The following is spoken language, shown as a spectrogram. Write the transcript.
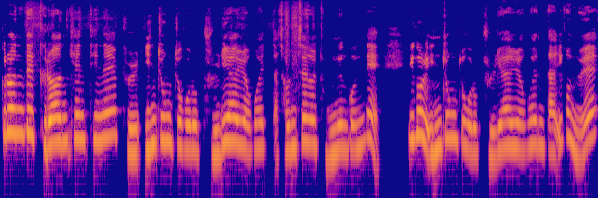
그런데 그런 캔틴을 불, 인종적으로 분리하려고 했다. 전쟁을 돕는 건데 이걸 인종적으로 분리하려고 한다. 이건 왜?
